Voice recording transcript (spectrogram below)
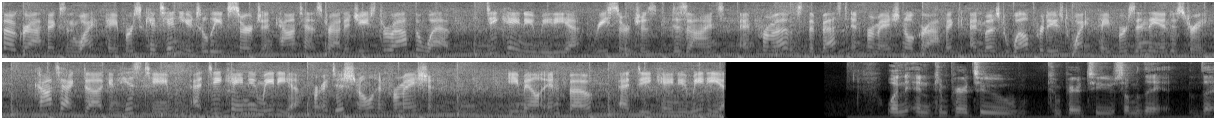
Infographics and white papers continue to lead search and content strategies throughout the web. DK New Media researches, designs, and promotes the best informational graphic and most well produced white papers in the industry. Contact Doug and his team at DK New Media for additional information. Email info at DK New Media. Well, and compared to compared to some of the the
